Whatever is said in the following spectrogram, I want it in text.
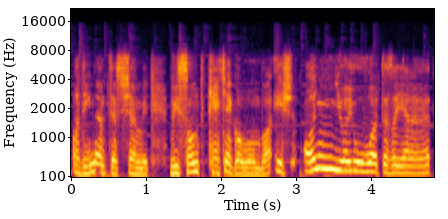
addig nem tesz semmit. Viszont ketyeg a bomba, és annyira jó volt ez a jelenet.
